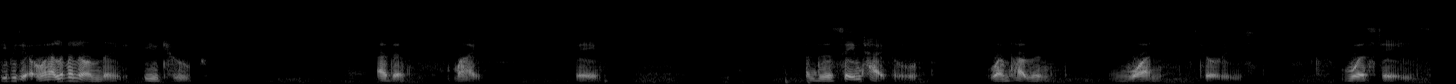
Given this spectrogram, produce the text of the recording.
keep it available on the YouTube. Under my name. Under the same title 1001 Stories Worst Tales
